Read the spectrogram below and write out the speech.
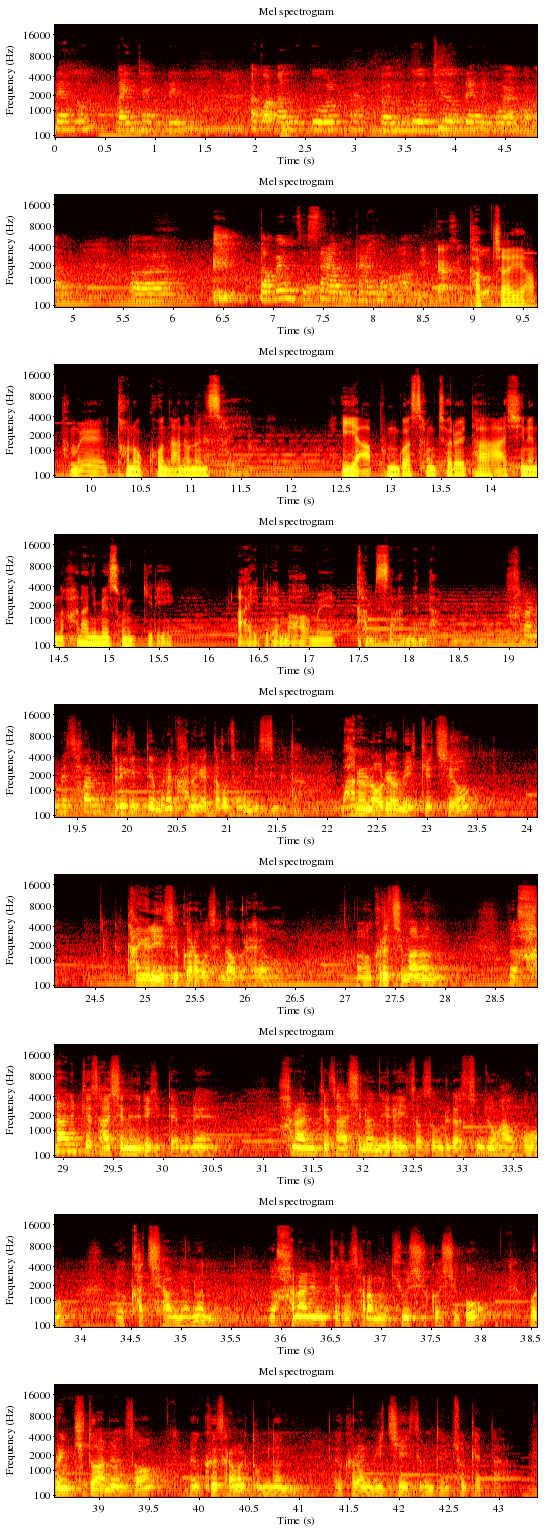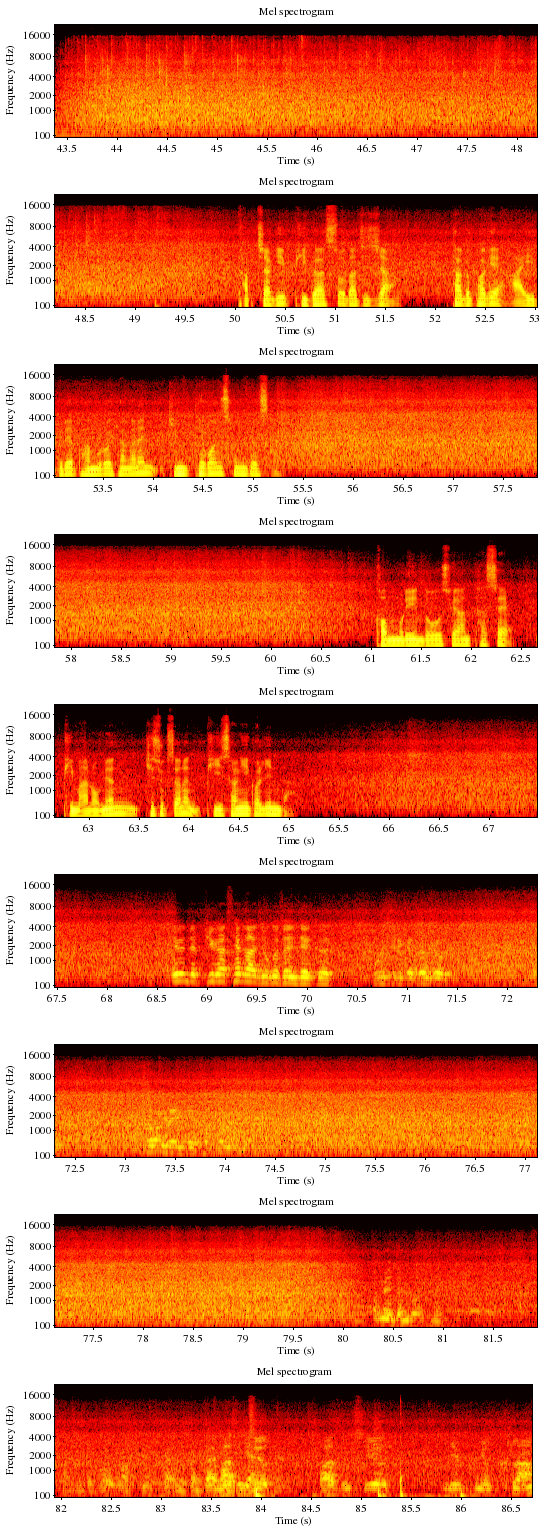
ព្រះនោះបែងចែកព្រះឲ្យគាត់បានទទួលព្រះទទួលជឿព្រះតែមួយឲ្យគាត់បានអឺ ដើម្បីនឹងសរសើររំខានដល់ព្រះអង្គ មានការសង្គ្រោះ 각자의 아픔을 터놓고 나누는 사이 이 아픔과 상처를 다 아시는 하나님의 손길이 아이들의 마음을 감싸 안는다. 하나님의 사람들이기 때문에 가능했다고 저는 믿습니다. 많은 어려움이 있겠지요. 당연히 있을 거라고 생각을 해요. 어, 그렇지만은 하나님께서 하시는 일이기 때문에 하나님께서 하시는 일에 있어서 우리가 순종하고 어, 같이 하면은 하나님께서 사람을 키우실 것이고 우리는 기도하면서 어, 그 사람을 돕는 어, 그런 위치에 있으면 좋겠다. 갑자기 비가 쏟아지자 다급하게 아이들의 방으로 향하는 김태권 선교사. 건물이 노쇠한 탓에 비만 오면 기숙사는 비상이 걸린다. 이런데 비가 새가지고서 이제 그 보시니까 저기 저기를 이제 덮어놓은 화면 좀 보세요. 바스치엇 바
